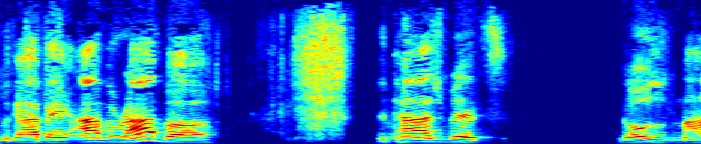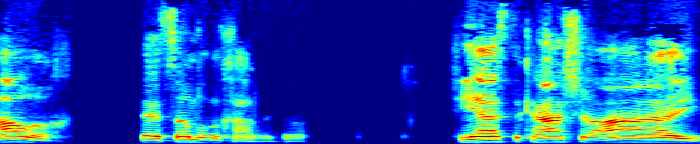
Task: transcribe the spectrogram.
Lagabe Avarabba, the Tashbitz goes with Mahalach that some of the He asked the Kasha, I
